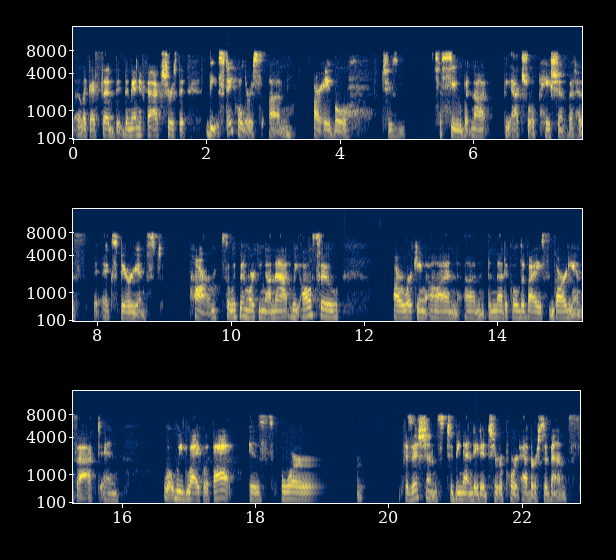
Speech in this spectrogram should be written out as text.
like I said, the, the manufacturers, that the stakeholders um, are able to to sue, but not the actual patient that has experienced harm. So we've been working on that. We also are working on um, the Medical Device Guardians Act, and what we'd like with that is for physicians to be mandated to report adverse events,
